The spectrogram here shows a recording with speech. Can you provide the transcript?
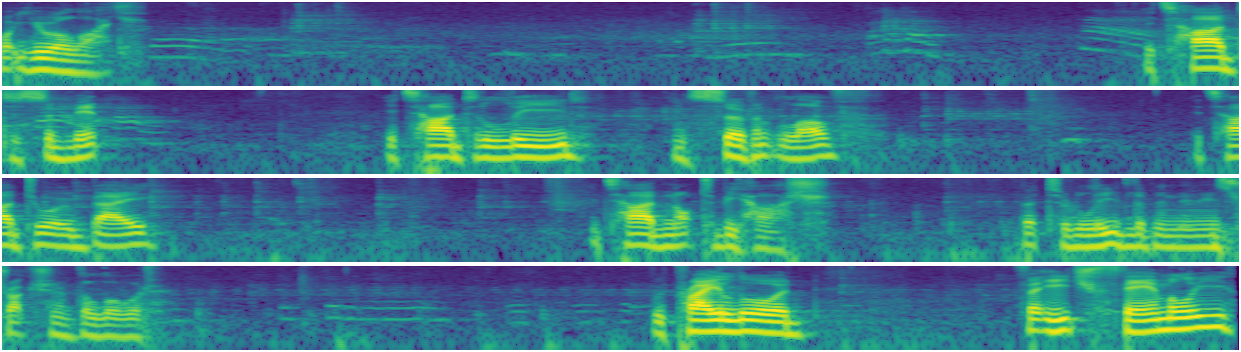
what you are like. It's hard to submit, it's hard to lead in servant love, it's hard to obey. It's hard not to be harsh, but to lead them in the instruction of the Lord. We pray, Lord, for each family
